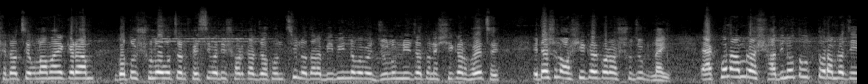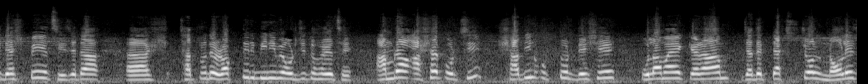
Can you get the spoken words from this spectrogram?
সেটা হচ্ছে ওলামায়ে কেরাম গত ষোলো বছর ফেসিবাদী সরকার যখন ছিল, তারা বিভিন্নভাবে জুলুম নির্যাতনের শিকার হয়েছে। এটা আসলে অস্বীকার করার সুযোগ নাই। এখন আমরা স্বাধীনতা উত্তর আমরা যে দেশ পেয়েছি, যেটা ছাত্রদের রক্তের বিনিময়ে অর্জিত হয়েছে। আমরা আশা করছি স্বাধীন উত্তর দেশে ওলামায় কেরাম যাদের টেক্সচুয়াল নলেজ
